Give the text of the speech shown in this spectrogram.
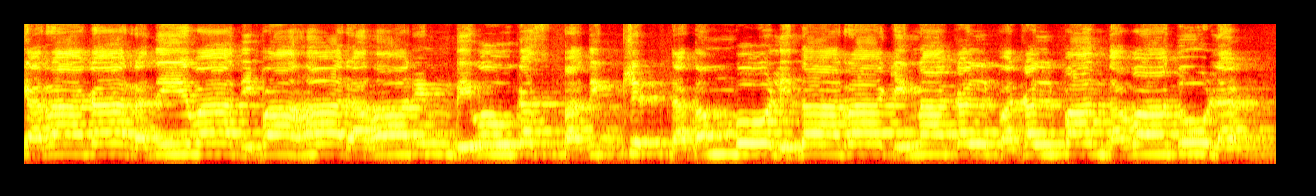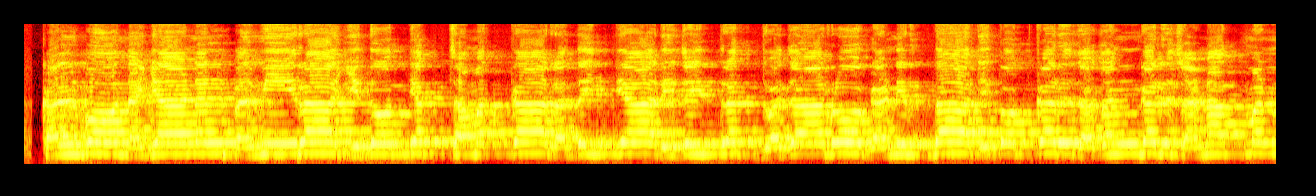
करागार देवादिपाहारहारिन् दिवौकस्पदिक्षिप्तकम्बोलितारा किना कल्पकल्पान्दवादूल कल्पोदयानल्पवीरा इदोद्यच्चमत्कार दैत्यारिजैत्रध्वजारोगनिर्दादितोत्कर्षङ्कर्षणात्मन्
